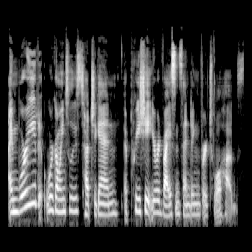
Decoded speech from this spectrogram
I'm worried we're going to lose touch again. Appreciate your advice and sending virtual hugs.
